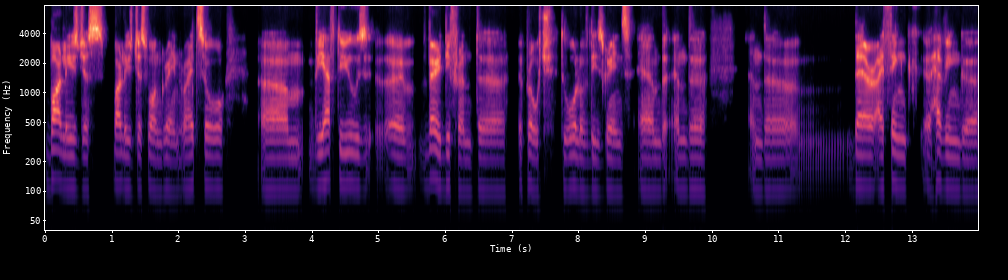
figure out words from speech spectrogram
barley is just barley is just one grain, right? So um, we have to use a very different uh, approach to all of these grains and and uh, and uh, there I think uh, having uh,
